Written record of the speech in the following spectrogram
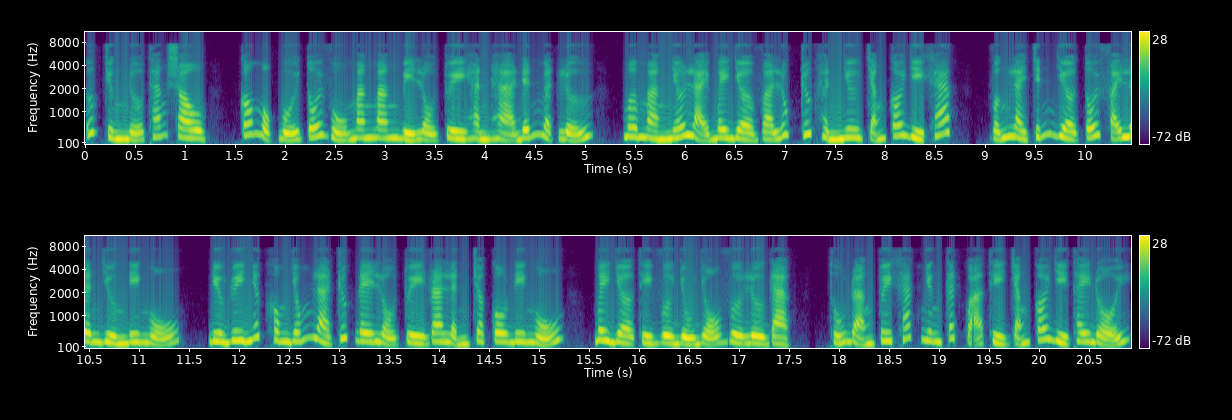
ước chừng nửa tháng sau, có một buổi tối vụ mang mang bị lộ tùy hành hạ đến mệt lử, mơ màng nhớ lại bây giờ và lúc trước hình như chẳng có gì khác, vẫn là 9 giờ tối phải lên giường đi ngủ, điều duy nhất không giống là trước đây lộ tùy ra lệnh cho cô đi ngủ, bây giờ thì vừa dụ dỗ vừa lừa gạt, thủ đoạn tuy khác nhưng kết quả thì chẳng có gì thay đổi,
